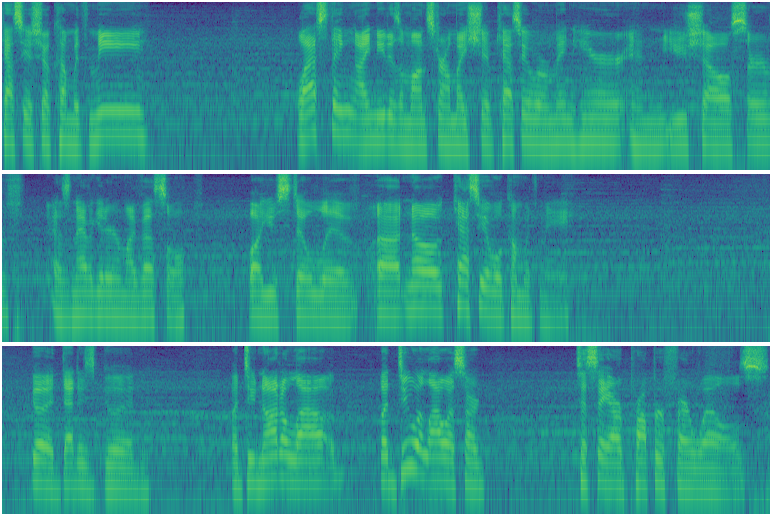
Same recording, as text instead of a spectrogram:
Cassia shall come with me. Last thing I need is a monster on my ship. Cassia will remain here, and you shall serve as navigator in my vessel while you still live. Uh, no, Cassia will come with me. Good, that is good. But do not allow, but do allow us our, to say our proper farewells.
